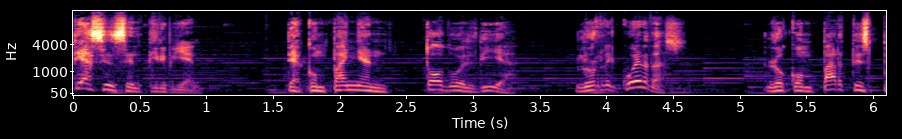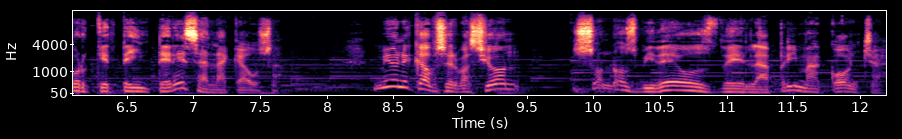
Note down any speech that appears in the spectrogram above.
te hacen sentir bien, te acompañan todo el día, lo recuerdas, lo compartes porque te interesa la causa. Mi única observación son los videos de la prima Concha,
